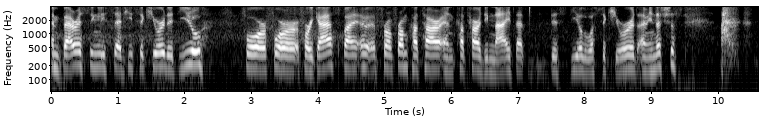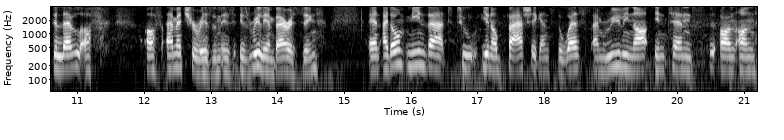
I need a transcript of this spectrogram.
Embarrassingly said he secured a deal for for for gas by uh, from from Qatar, and Qatar denied that this deal was secured. I mean, that's just the level of of amateurism is is really embarrassing. And I don't mean that to you know bash against the West. I'm really not intent on on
